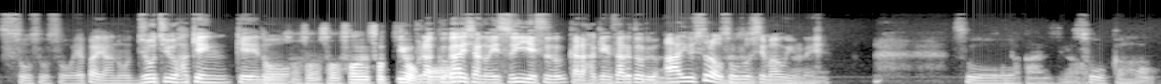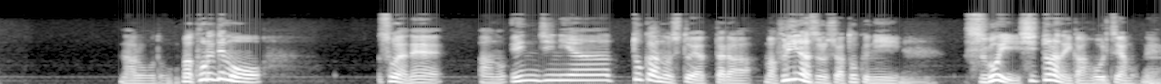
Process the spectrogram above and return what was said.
そうそうそう。やっぱりあの、常駐派遣系のそうそうそう、そうそっちを。ブラック会社の SES から派遣されとる、うんああいう人らを想像してまうんよね。うん。そう。感じよ。そうか。うんなるほど。まあこれでも、そうやね。あの、エンジニアとかの人やったら、まあフリーランスの人は特に、すごい知っとらないかん法律やもんね。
